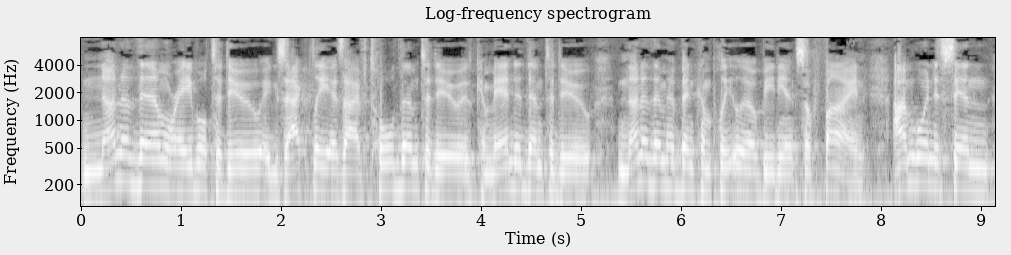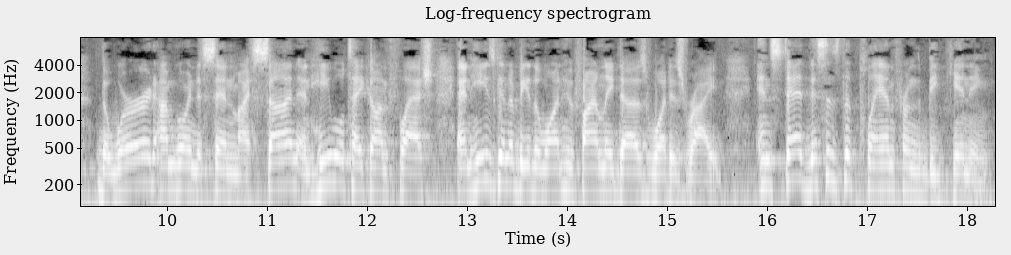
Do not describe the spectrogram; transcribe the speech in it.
None of them were able to do exactly as I've told them to do, as commanded them to do. None of them have been completely obedient, so fine. I'm going to send the Word, I'm going to send my Son, and He will take on flesh, and He's going to be the one who finally does what is right. Instead, this is the plan from the beginning,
